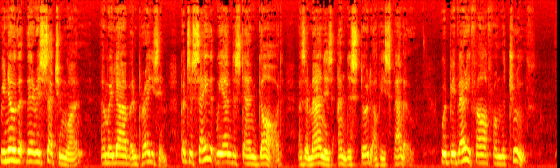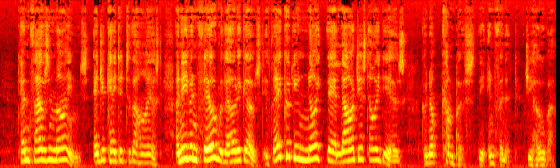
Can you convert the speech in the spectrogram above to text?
We know that there is such an one, and we love and praise him, but to say that we understand God as a man is understood of his fellow would be very far from the truth. Ten thousand minds, educated to the highest, and even filled with the Holy Ghost, if they could unite their largest ideas, could not compass the infinite Jehovah.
